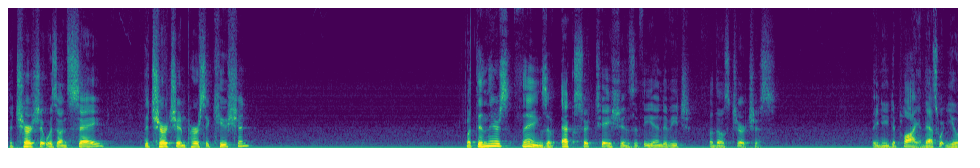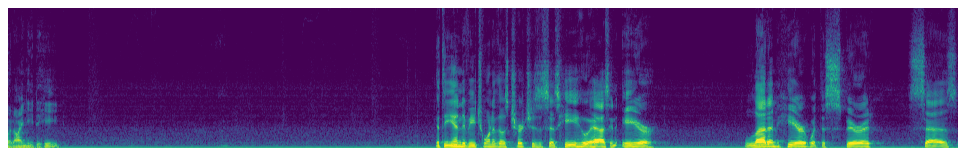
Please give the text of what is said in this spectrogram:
the church that was unsaved, the church in persecution. But then there's things of exhortations at the end of each of those churches. They need to apply, and that's what you and I need to heed. At the end of each one of those churches, it says, He who has an ear, let him hear what the Spirit says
